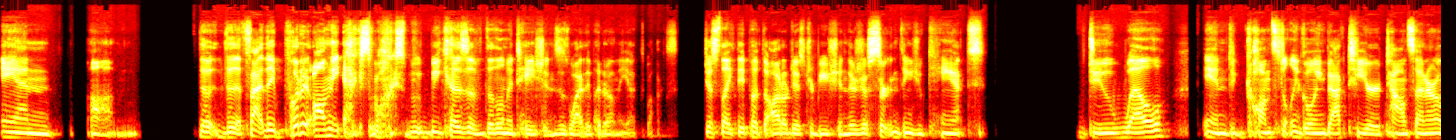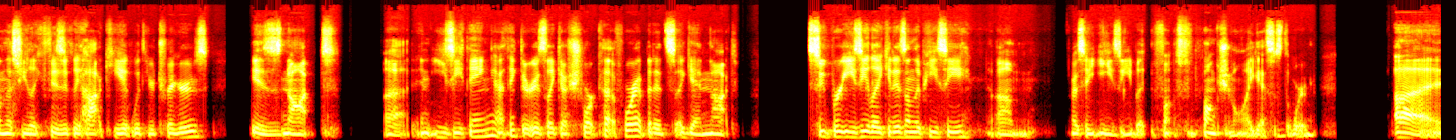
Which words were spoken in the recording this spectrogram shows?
and um, the the fact they put it on the Xbox because of the limitations is why they put it on the Xbox. Just like they put the auto distribution, there's just certain things you can't do well, and constantly going back to your town center unless you like physically hotkey it with your triggers is not uh, an easy thing. I think there is like a shortcut for it, but it's again not super easy like it is on the PC. Um, I say easy, but fun- functional, I guess is the word. Uh,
